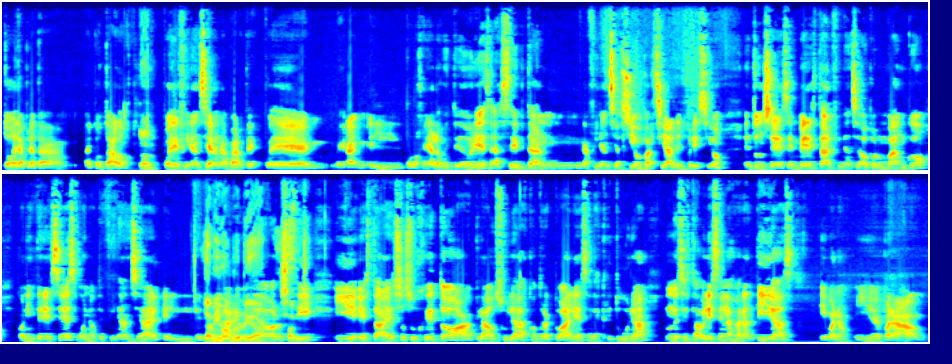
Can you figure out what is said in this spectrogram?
toda la plata al contado. Puede financiar una parte. Puede, por lo general los vendedores aceptan una financiación parcial del precio Entonces, en vez de estar financiado por un banco con intereses, bueno, te financia el, el La misma propiedad, vendedor. ¿sí? Y está eso sujeto a cláusulas contractuales en la escritura, donde se establecen las garantías y bueno, y eh, para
